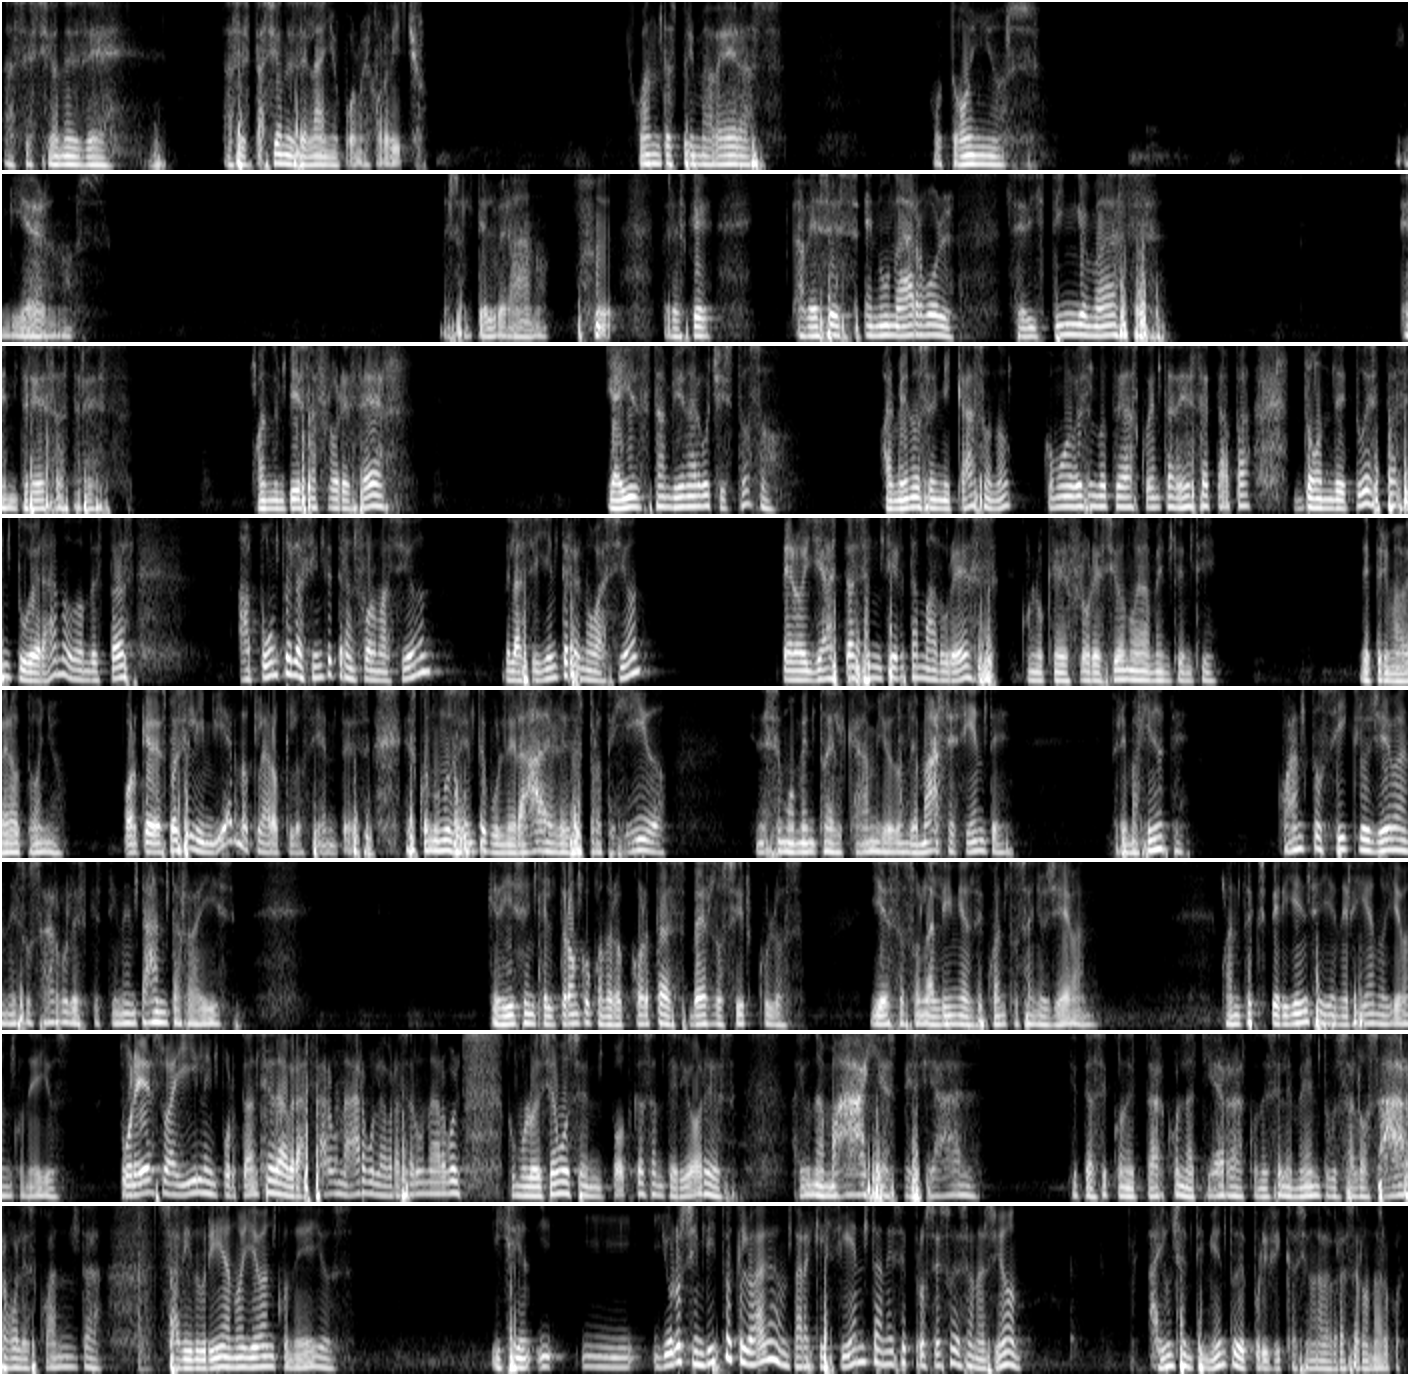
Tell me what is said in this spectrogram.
las sesiones de las estaciones del año, por mejor dicho? ¿Cuántas primaveras, otoños, inviernos. Me salté el verano. Pero es que a veces en un árbol se distingue más entre esas tres. Cuando empieza a florecer. Y ahí es también algo chistoso. Al menos en mi caso, ¿no? Cómo a veces no te das cuenta de esa etapa donde tú estás en tu verano, donde estás a punto de la siguiente transformación, de la siguiente renovación, pero ya estás en cierta madurez con lo que floreció nuevamente en ti, de primavera a otoño. Porque después el invierno, claro que lo sientes. Es cuando uno se siente vulnerable, desprotegido. En ese momento del cambio, donde más se siente. Pero imagínate, ¿cuántos ciclos llevan esos árboles que tienen tanta raíz? que dicen que el tronco cuando lo cortas ves los círculos y esas son las líneas de cuántos años llevan, cuánta experiencia y energía nos llevan con ellos. Por eso ahí la importancia de abrazar un árbol, abrazar un árbol, como lo decíamos en podcasts anteriores, hay una magia especial que te hace conectar con la tierra, con ese elemento, o sea, los árboles, cuánta sabiduría no llevan con ellos. Y, yo los invito a que lo hagan para que sientan ese proceso de sanación. Hay un sentimiento de purificación al abrazar un árbol.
